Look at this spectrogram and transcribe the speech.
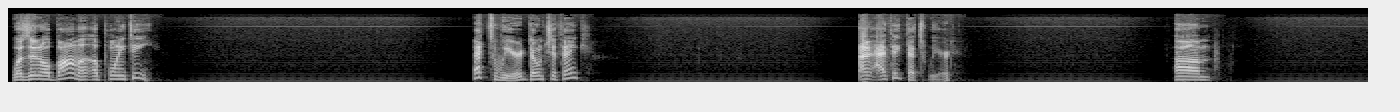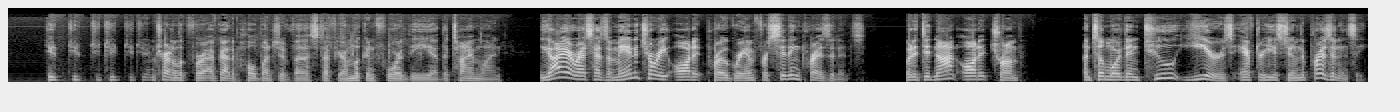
was an Obama appointee. That's weird, don't you think? I, I think that's weird. Um, do, do, do, I'm trying to look for. I've got a whole bunch of uh, stuff here. I'm looking for the uh, the timeline. The IRS has a mandatory audit program for sitting presidents, but it did not audit Trump until more than two years after he assumed the presidency.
